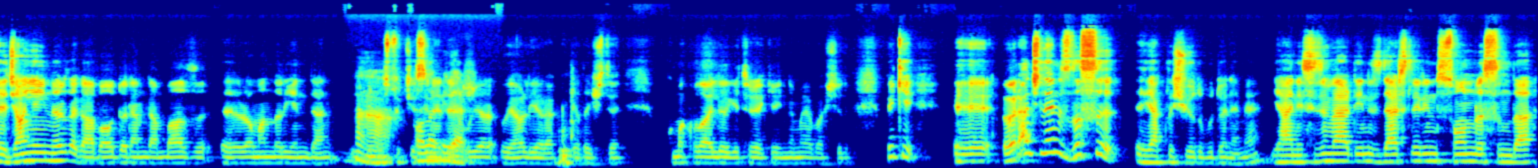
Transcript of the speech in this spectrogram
E, Can Yayınları da galiba o dönemden bazı e, romanları yeniden ha, Türkçesine olabilir. de uyar, uyarlayarak ya da işte okuma kolaylığı getirerek yayınlamaya başladı. Peki e, öğrencileriniz nasıl e, yaklaşıyordu bu döneme? Yani sizin verdiğiniz derslerin sonrasında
